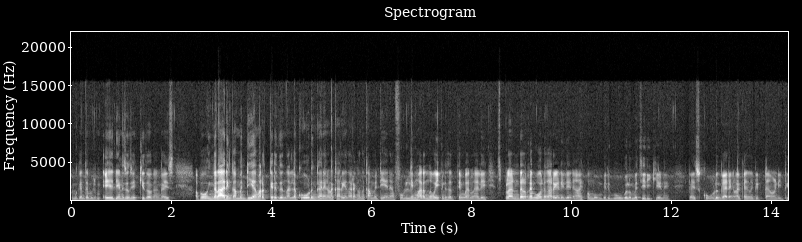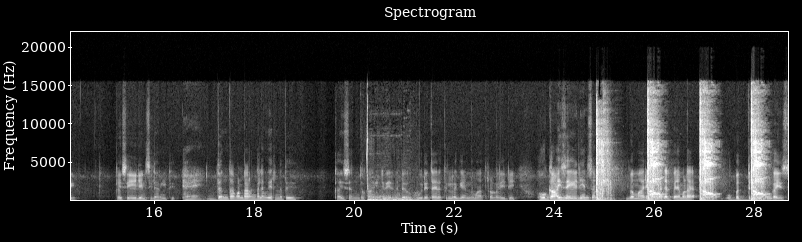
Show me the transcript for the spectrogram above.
നമുക്ക് എന്തെങ്കിലും ഏലിയൻസ് ചെക്ക് ചെയ്ത് നോക്കാം ഗൈസ് അപ്പോൾ നിങ്ങളാരും കമന്റ് ചെയ്യാൻ മറക്കരുത്. നല്ല കോഡും കാര്യങ്ങളൊക്കെ അറിയുന്നവരൊക്കെ ഒന്ന് കമന്റ് ചെയ്യാൻ. ഞാൻ ഫുള്ളി മറന്നു പോയിക്കണ് സത്യം പറഞ്ഞാൽ സ്പ്ലെൻഡറിനെ പോലും അറിയണില്ല. ഞാൻ ഇപ്പം മുമ്പിൽ ഗൂഗിളും വെച്ചിരിക്കുകയാണ് ഗൈസ് കോഡും കാര്യങ്ങളൊക്കെ ഒന്ന് കിട്ടാൻ വേണ്ടിയിട്ട്. ഗൈസ് ഏലിയൻസിൽ ഇറങ്ങിയിട്ട് ഏ ഇതെന്താ പണ്ടാറങ്കലം വരുന്നത്? ഗൈസ് എന്തൊക്കെ ആയിട്ട് വരുന്നുണ്ട്. ഒരു തരത്തിലുള്ള ഗണ്ണ് മാത്രമുള്ള രീതി ഓ ഗൈസ് ഏലിയൻസ് ആണ്. ഇവന്മാര് ചിലപ്പോൾ നമ്മളെ ഉപദ്രവിക്കും ഗൈസ്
